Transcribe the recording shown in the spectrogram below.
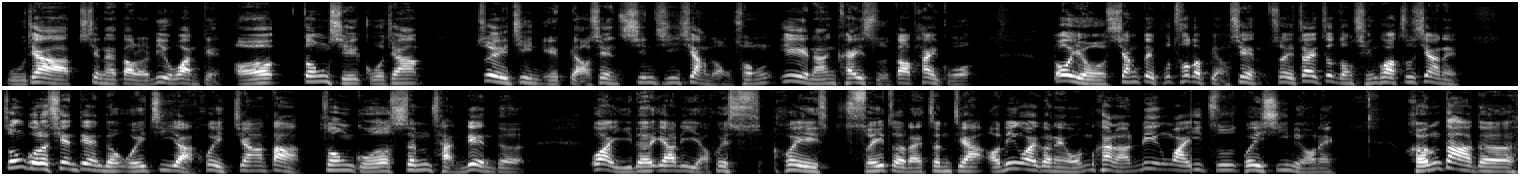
股价现在到了六万点，而东协国家。最近也表现欣欣向荣，从越南开始到泰国都有相对不错的表现。所以在这种情况之下呢，中国的限电的危机啊，会加大中国生产链的外移的压力啊，会会随着来增加。哦，另外一个呢，我们看了另外一只灰犀牛呢，恒大的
